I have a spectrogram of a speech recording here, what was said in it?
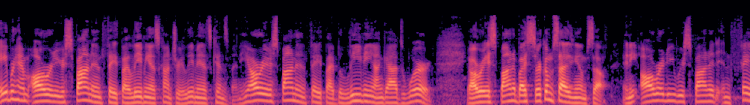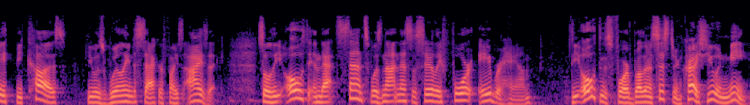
Abraham already responded in faith by leaving his country, leaving his kinsmen. He already responded in faith by believing on God's word. He already responded by circumcising himself. And he already responded in faith because he was willing to sacrifice Isaac. So the oath, in that sense, was not necessarily for Abraham, the oath is for brother and sister in Christ, you and me.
